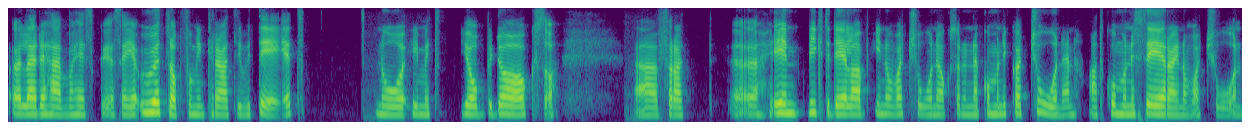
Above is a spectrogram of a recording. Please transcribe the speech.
eller det här, vad ska jag säga, utlopp för min kreativitet nu i mitt jobb idag också. Uh, för att uh, en viktig del av innovation är också den här kommunikationen, att kommunicera innovation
